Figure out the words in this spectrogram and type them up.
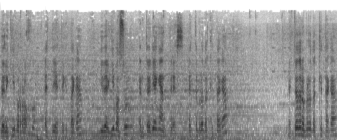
del equipo rojo, este y este que está acá, y del equipo azul, en teoría quedan tres. Este Protoss que está acá, este otro Protoss que está acá,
